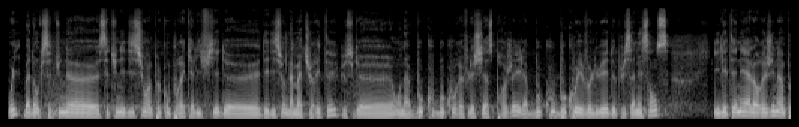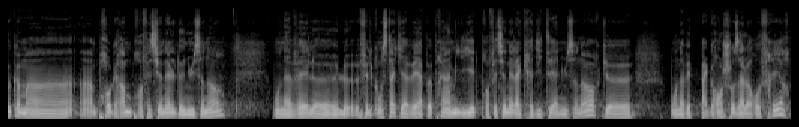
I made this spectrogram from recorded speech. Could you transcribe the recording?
Oui, bah donc c'est une, euh, c'est une édition un peu qu'on pourrait qualifier d'édition de, la maturité, puisqu'on a beaucoup, beaucoup réfléchi à ce projet. Il a beaucoup, beaucoup évolué depuis sa naissance. Il était né à l'origine un peu comme un, programme professionnel de nuit sonore. On avait fait le constat qu'il y avait à peu près un millier de professionnels accrédités à nuit sonore, que on n'avait pas grand-chose à leur offrir,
